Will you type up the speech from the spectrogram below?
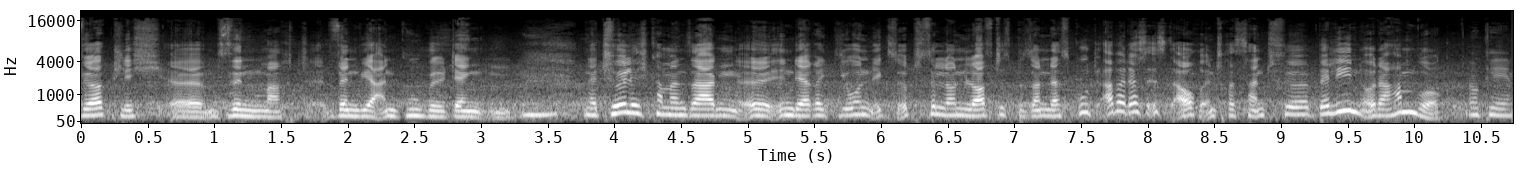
wirklich äh, Sinn macht, wenn wir an Google denken. Mhm. Natürlich kann man sagen, äh, in der Region XY läuft es besonders gut, aber das ist auch interessant für Berlin oder Hamburg. Okay.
